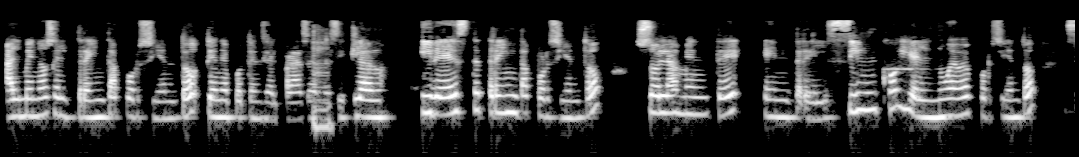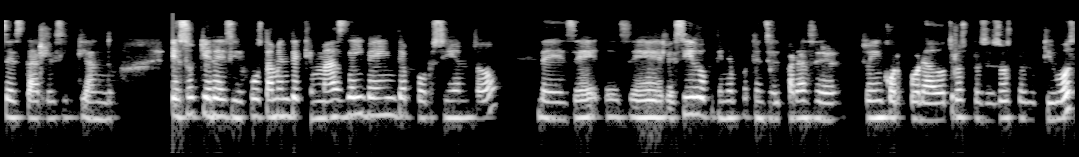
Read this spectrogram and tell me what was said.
al menos el 30% tiene potencial para ser reciclado. Y de este 30%, solamente entre el 5 y el 9% se está reciclando. Eso quiere decir justamente que más del 20% de ese, ese residuo que tiene potencial para ser reincorporado a otros procesos productivos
